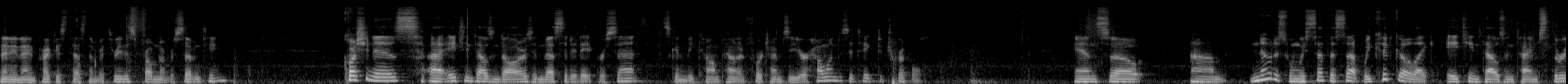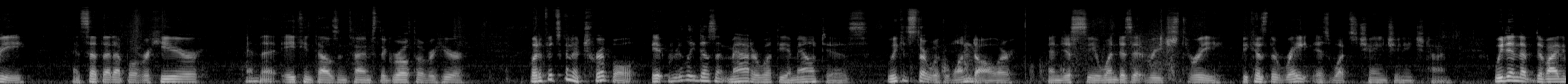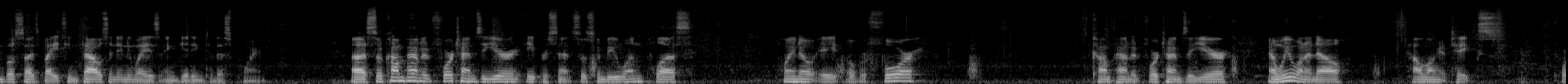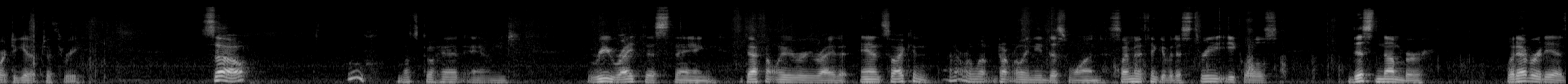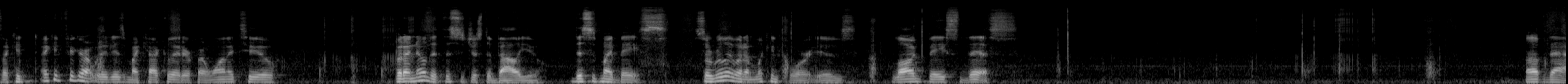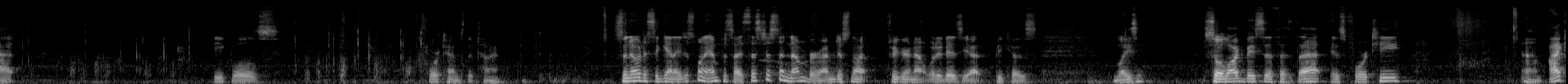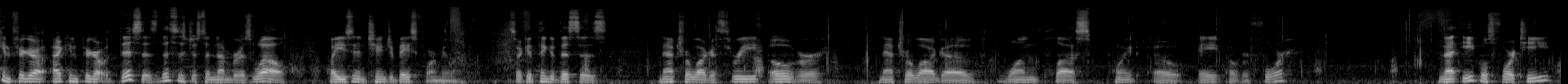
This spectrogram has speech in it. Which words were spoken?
99 practice test number three. This is problem number 17. Question is uh, $18,000 invested at 8%. It's going to be compounded four times a year. How long does it take to triple? And so um, notice when we set this up, we could go like 18,000 times 3 and set that up over here and the 18,000 times the growth over here. But if it's going to triple, it really doesn't matter what the amount is. We could start with $1 and just see when does it reach 3 because the rate is what's changing each time. We'd end up dividing both sides by 18,000 anyways and getting to this point. Uh, so compounded four times a year, 8%. So it's going to be 1 plus 0.08 over 4. Compounded four times a year. And we want to know how long it takes for it to get up to 3. So, whew, let's go ahead and rewrite this thing. Definitely rewrite it. And so I can, I don't really, don't really need this one. So I'm going to think of it as 3 equals this number, whatever it is. I could, I could figure out what it is in my calculator if I wanted to. But I know that this is just a value. This is my base. So really what I'm looking for is log base this. of that equals 4 times the time. So notice again, I just want to emphasize, that's just a number. I'm just not figuring out what it is yet because I'm lazy. So log base of that is 4t. Um, I can figure out I can figure out what this is. This is just a number as well by using a change of base formula. So I could think of this as natural log of 3 over natural log of 1 plus 0.08 over 4. And that equals 4t.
